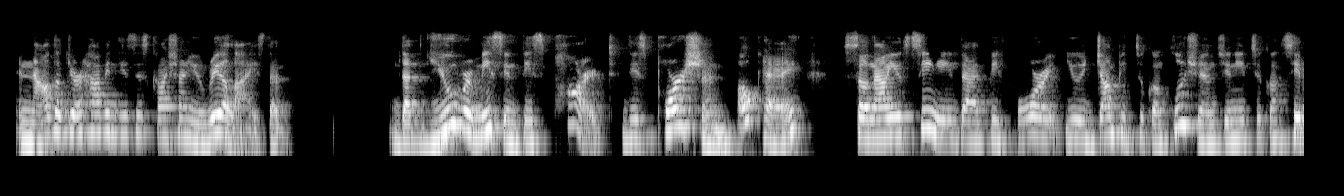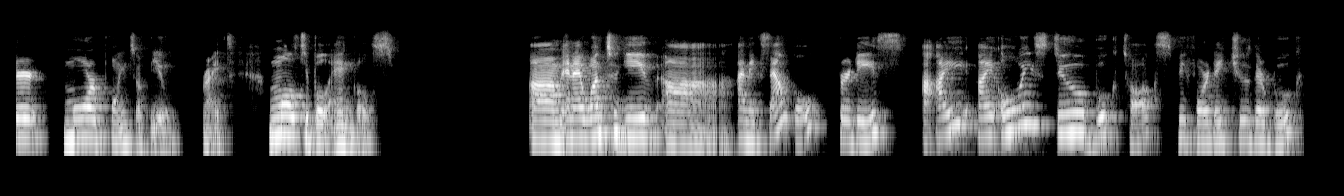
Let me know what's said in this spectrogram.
And now that you're having this discussion, you realize that that you were missing this part, this portion. Okay. So now you see that before you jump into conclusions, you need to consider more points of view, right? Multiple angles. Um, and I want to give uh, an example for this I, I always do book talks before they choose their book.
